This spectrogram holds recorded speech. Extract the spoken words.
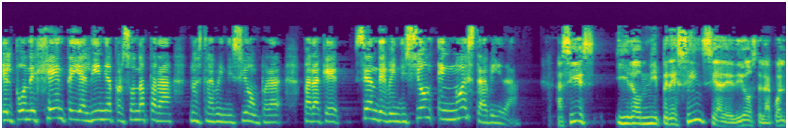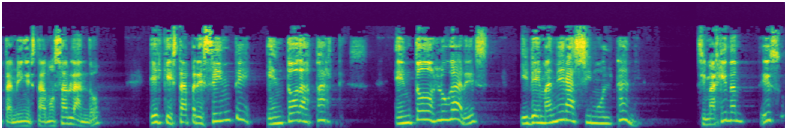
Él pone gente y alinea personas para nuestra bendición, para, para que sean de bendición en nuestra vida. Así es. Y la omnipresencia de Dios, de la cual también estamos hablando, es que está presente en todas partes, en todos lugares y de manera simultánea. ¿Se imaginan eso?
